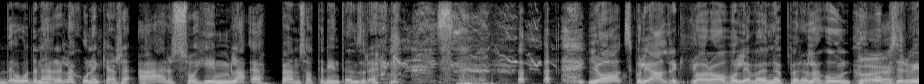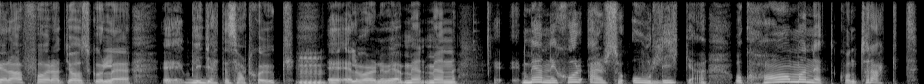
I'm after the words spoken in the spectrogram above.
de- och den här relationen kanske är så himla öppen så att den inte ens räknas. jag skulle aldrig klara av att leva i en öppen relation, Nej. observera för att jag skulle eh, bli jättesvartsjuk Mm. eh, eller vad det nu är. Men, men eh, människor är så olika och har man ett kontrakt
